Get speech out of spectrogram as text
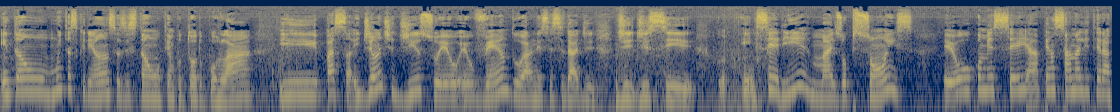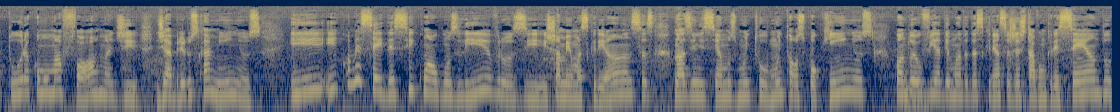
Então, muitas crianças estão o tempo todo por lá e, passa, e diante disso, eu, eu vendo a necessidade de, de se inserir mais opções eu comecei a pensar na literatura como uma forma de, de abrir os caminhos. E, e, comecei, desci com alguns livros e chamei umas crianças. Nós iniciamos muito, muito aos pouquinhos. Quando uhum. eu vi a demanda das crianças já estavam crescendo,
